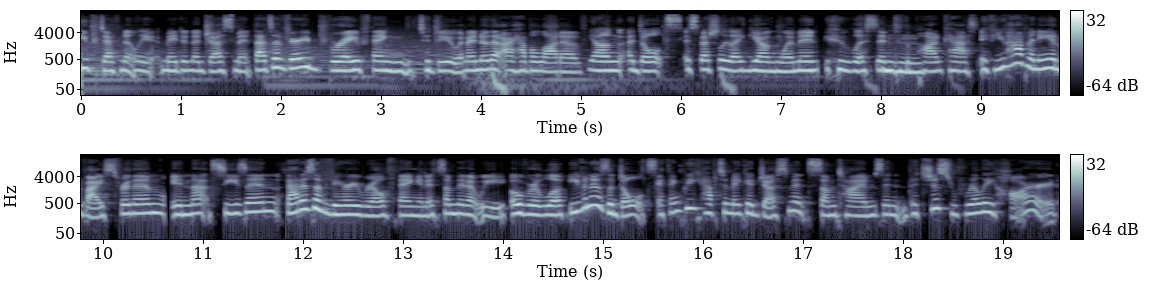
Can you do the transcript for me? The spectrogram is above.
You've definitely made an adjustment. That's a very brave thing to do. And I know that I have a lot of young adults, especially like young women who listen mm-hmm. to the mm-hmm. podcast. If you have any advice for them in that season, that is a very real thing. And it's something that we overlook even as adults. I think we have to make adjustments sometimes. And it's just really hard.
